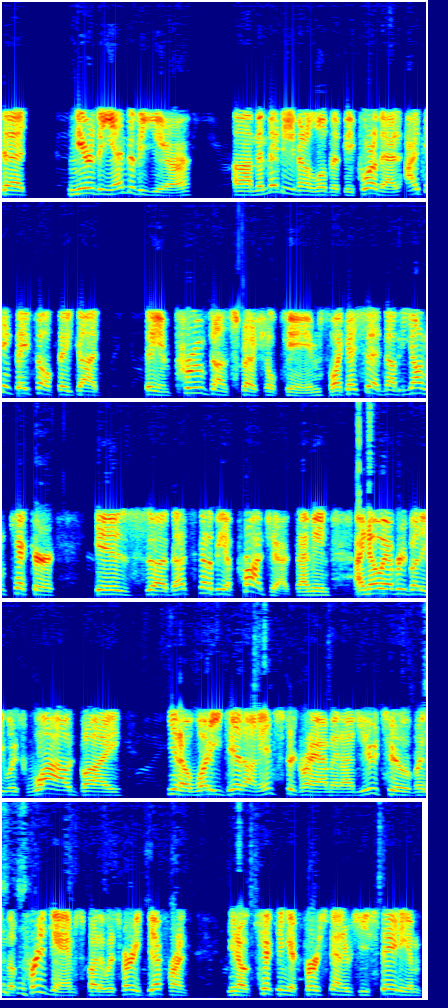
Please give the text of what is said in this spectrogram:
that near the end of the year, um, and maybe even a little bit before that, I think they felt they got they improved on special teams. Like I said, now the young kicker is uh, that's going to be a project. I mean, I know everybody was wowed by you know what he did on Instagram and on YouTube in the pre games, but it was very different. You know, kicking at First Energy Stadium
